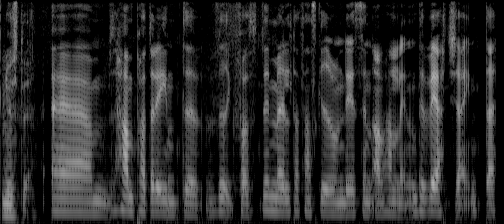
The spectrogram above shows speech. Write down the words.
Just det. Eh, han pratade inte Wigforss, det är möjligt att han skriver om det i sin avhandling, det vet jag inte.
